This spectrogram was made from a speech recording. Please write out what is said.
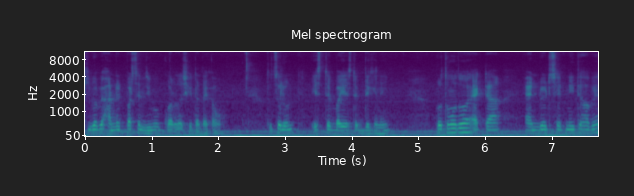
কীভাবে হান্ড্রেড পার্সেন্ট রিমুভ করা যায় সেটা দেখাবো। তো চলুন স্টেপ বাই স্টেপ দেখে নেই। প্রথমত একটা অ্যান্ড্রয়েড সেট নিতে হবে,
